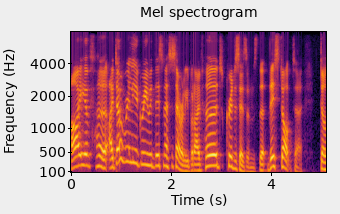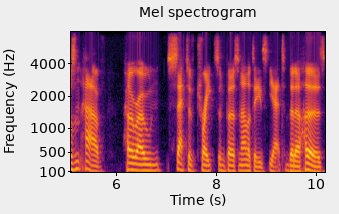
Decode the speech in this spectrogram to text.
I have heard I don't really agree with this necessarily, but I've heard criticisms that this doctor doesn't have her own set of traits and personalities yet that are hers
